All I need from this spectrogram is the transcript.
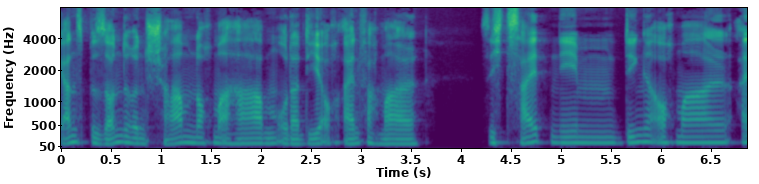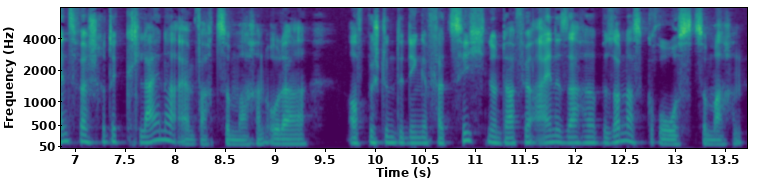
ganz besonderen Charme nochmal haben oder die auch einfach mal sich Zeit nehmen, Dinge auch mal ein, zwei Schritte kleiner einfach zu machen oder auf bestimmte Dinge verzichten und dafür eine Sache besonders groß zu machen.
